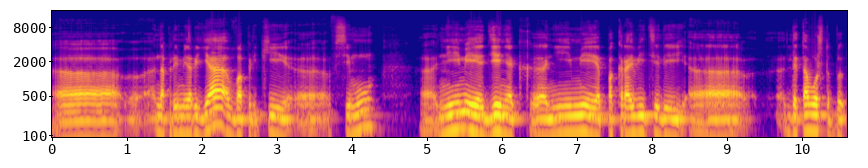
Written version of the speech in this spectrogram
Э, например, я, вопреки э, всему, э, не имея денег, не имея покровителей для того, чтобы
